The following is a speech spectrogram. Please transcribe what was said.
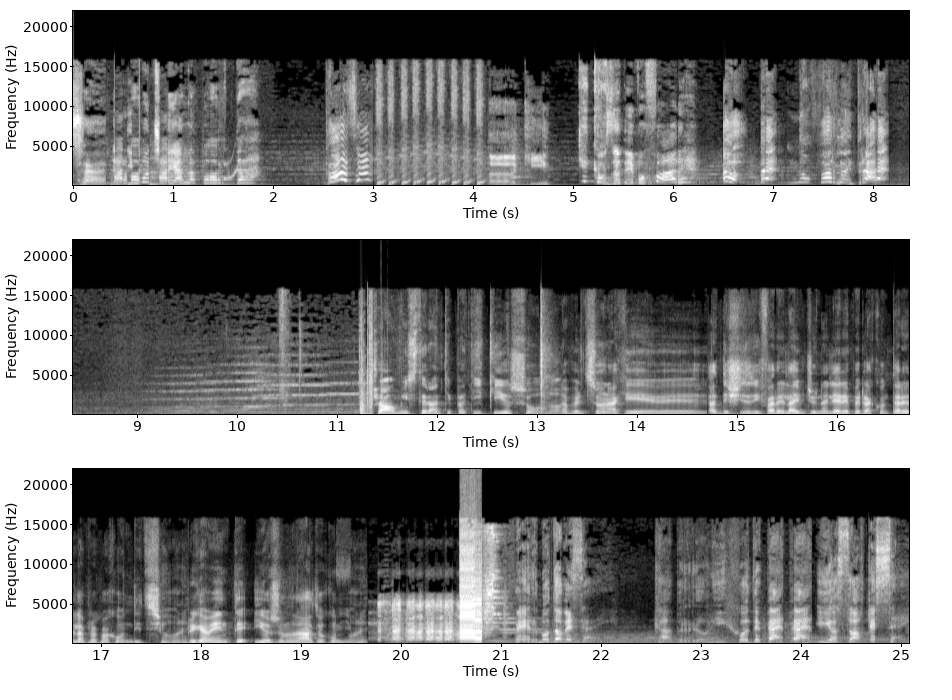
c'è? La c'hai alla porta! Cosa? Uh, chi? Che cosa devo fare? Oh, beh, non farlo entrare. Ciao mister Antipaticchi, io sono una persona che eh, ha deciso di fare live giornaliere per raccontare la propria condizione. Praticamente io sono nato con... Fermo dove sei? Cabroni, hijo de Pepe. Io so che sei.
